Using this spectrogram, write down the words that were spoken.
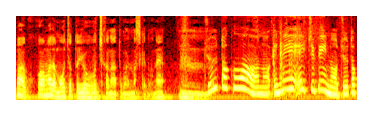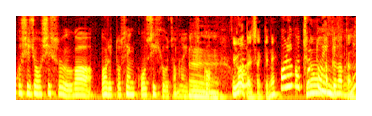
まあ、ここはまだもうちょっと要ウォッチかなと思いますけどね、うん、住宅はあの NAHB の住宅市場指数が割と先行指標じゃないですか、うん、よかったでしたっけね。あれがちょっといいんですよね、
